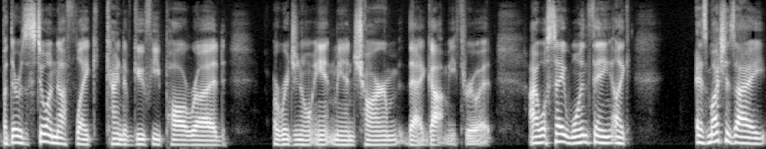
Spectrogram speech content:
but there was still enough like kind of goofy Paul Rudd original Ant Man charm that got me through it. I will say one thing like, as much as I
